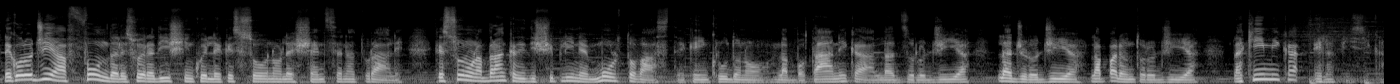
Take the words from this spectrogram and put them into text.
L'ecologia affonda le sue radici in quelle che sono le scienze naturali, che sono una branca di discipline molto vaste che includono la botanica, la zoologia, la geologia, la paleontologia, la chimica e la fisica.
